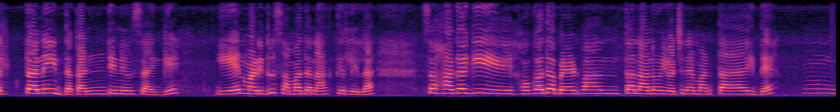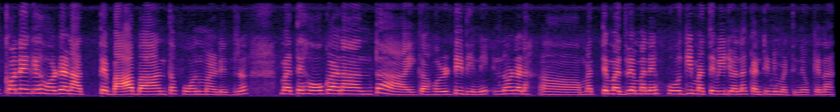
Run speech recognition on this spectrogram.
ಅಳ್ತಾನೇ ಇದ್ದ ಕಂಟಿನ್ಯೂಸ್ ಆಗಿ. ಏನು ಮಾಡಿದರೂ ಸಮಾಧಾನ ಆಗ್ತಿರಲಿಲ್ಲ. ಸೊ ಹಾಗಾಗಿ ಹೋಗೋದಾ ಬೇಡವಾ ಅಂತ ನಾನು ಯೋಚನೆ ಮಾಡ್ತಾ ಇದ್ದೆ. ಕೊನೆಗೆ ಹೊರಡೋಣ ಅತ್ತೆ ಬಾ ಬಾ ಅಂತ ಫೋನ್ ಮಾಡಿದ್ರು. ಮತ್ತೆ ಹೋಗೋಣ ಅಂತ ಈಗ ಹೊರಟಿದ್ದೀನಿ. ನೋಡೋಣ ಮತ್ತೆ ಮದುವೆ ಮನೆಗೆ ಹೋಗಿ ಮತ್ತೆ ವೀಡಿಯೋನ ಕಂಟಿನ್ಯೂ ಮಾಡ್ತೀನಿ ಓಕೆನಾ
